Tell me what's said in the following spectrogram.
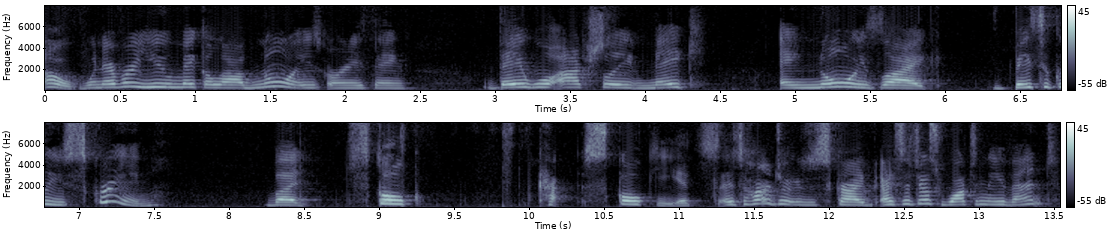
oh, whenever you make a loud noise or anything, they will actually make a noise like basically scream, but sculk, skulky. It's it's hard to describe. I suggest watching the event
